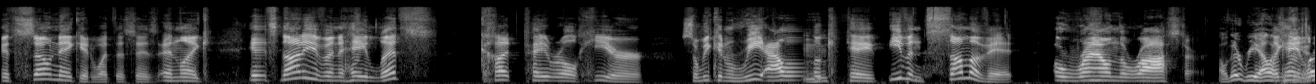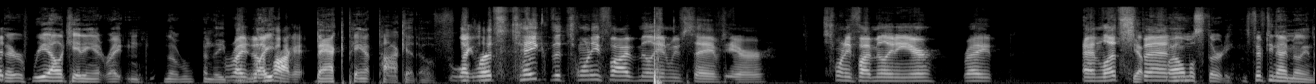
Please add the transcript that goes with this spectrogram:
It's so naked what this is. And like it's not even, hey, let's cut payroll here so we can reallocate Mm-hmm. even some of it around the roster. oh they're reallocating hey, it. they're reallocating it right in the in the Right in the pocket. back pant pocket of Like let's take the 25 million we've saved here. It's 25 million a year, right? And let's Yep. spend Well, almost 30. It's $59 million.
